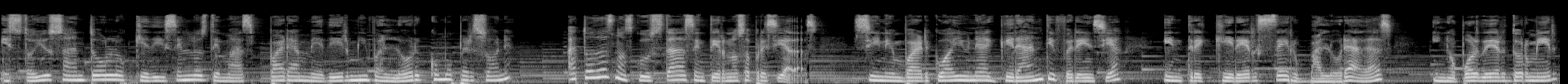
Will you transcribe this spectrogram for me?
¿Estoy usando lo que dicen los demás para medir mi valor como persona? A todas nos gusta sentirnos apreciadas. Sin embargo, hay una gran diferencia entre querer ser valoradas y no poder dormir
